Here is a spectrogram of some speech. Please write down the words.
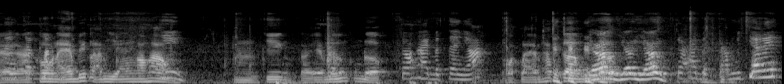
à, canh khô bắt. này em biết làm gì ăn ngon không? Chiên. Ừ, chiên rồi em nướng cũng được. Cho hai bịch này nhỏ. Hoặc là em hấp cơm cũng dơ được. dơ dơ. Cho hai bịch cầm đi chơi đi.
